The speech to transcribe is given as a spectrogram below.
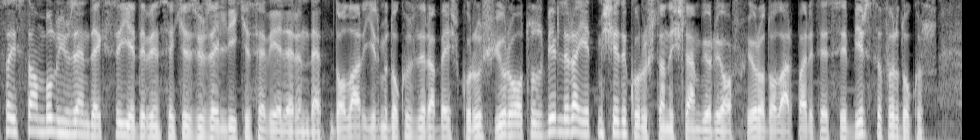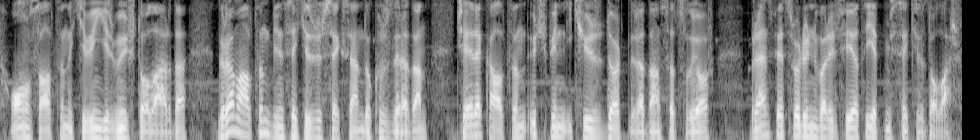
Borsa İstanbul 100 endeksi 7852 seviyelerinde. Dolar 29 lira 5 kuruş, Euro 31 lira 77 kuruştan işlem görüyor. Euro dolar paritesi 1.09. Ons altın 2023 dolarda, gram altın 1889 liradan, çeyrek altın 3204 liradan satılıyor. Brent petrolün varil fiyatı 78 dolar.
